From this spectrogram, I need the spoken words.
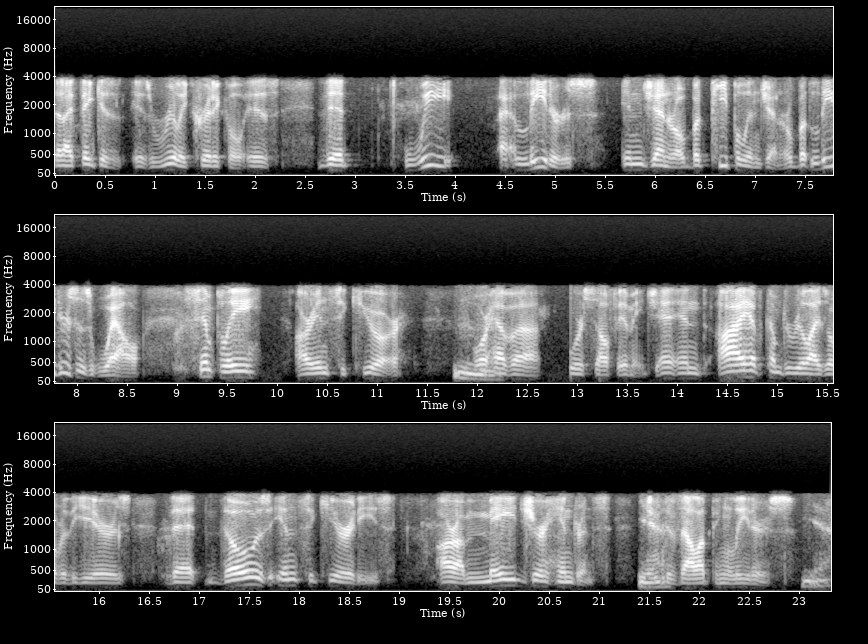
that I think is is really critical is that we uh, leaders in general, but people in general, but leaders as well, simply are insecure mm. or have a poor self-image. And, and I have come to realize over the years that those insecurities are a major hindrance yes. to developing leaders. Yes.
